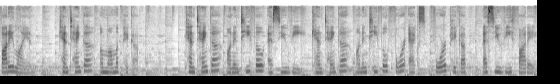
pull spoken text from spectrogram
Fade Lion, Kantanka Omama Pickup, Kantanka Onantifo SUV, Kantanka Onantifo 4X 4 Pickup SUV Fade,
